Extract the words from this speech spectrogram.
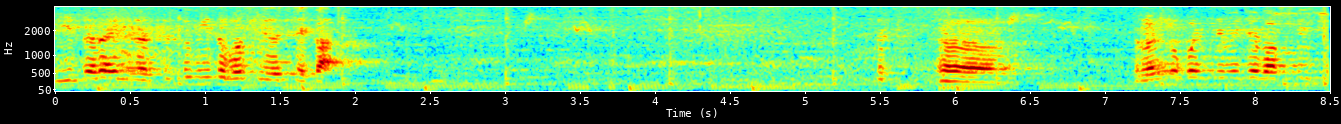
ही जर राहिली नसते तुम्ही इथं बसले असते का? रंगपंचमीच्या बाबतीत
